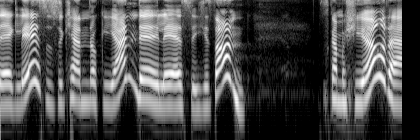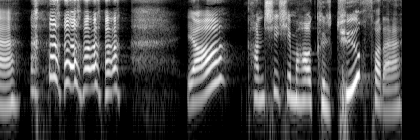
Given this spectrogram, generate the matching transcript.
jeg leser, så kjenner dere igjen det jeg leser. ikke sant? Skal vi ikke gjøre det? ja, kanskje ikke vi har kultur for det.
